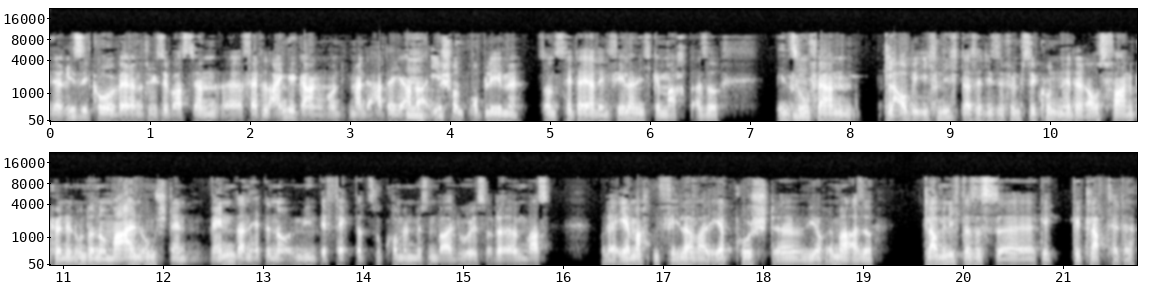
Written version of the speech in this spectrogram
äh, Risiko wäre natürlich Sebastian äh, Vettel eingegangen. Und ich meine, der hatte ja hm. da eh schon Probleme, sonst hätte er ja den Fehler nicht gemacht. Also insofern glaube ich nicht, dass er diese fünf Sekunden hätte rausfahren können unter normalen Umständen. Wenn, dann hätte noch irgendwie ein Defekt dazukommen müssen bei Lewis oder irgendwas. Oder er macht einen Fehler, weil er pusht, äh, wie auch immer. Also glaube nicht, dass es äh, ge geklappt hätte.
